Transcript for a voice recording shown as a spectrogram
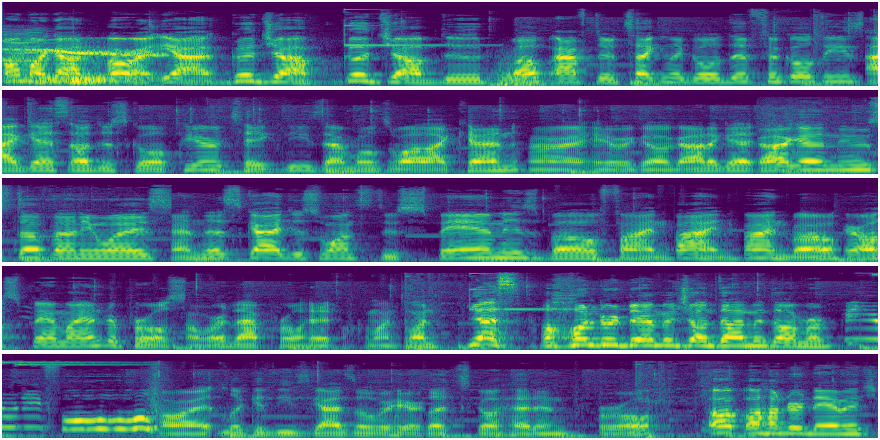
Oh my god. All right, yeah. Good job. Good job, dude. Well, after technical difficulties, I guess I'll just go up here, take these emeralds while I can. All right, here we go. Gotta get, gotta get new stuff anyways. And this guy just wants to spam his bow. Fine, fine, fine, bow. Here, I'll spam my ender pearls. Oh, where'd that pearl hit? Oh, come on, come on. Yes, 100 damage on diamond armor. Beautiful. All right, look at these guys over here. Let's go ahead and pearl. Up 100 damage.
